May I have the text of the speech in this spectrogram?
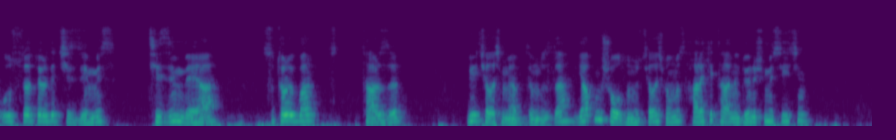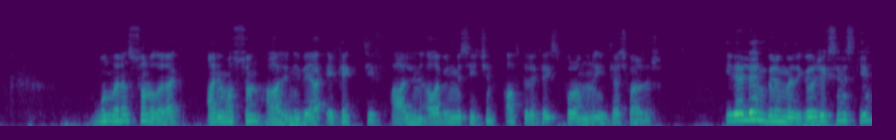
Illustrator'da çizdiğimiz çizim veya storyboard tarzı bir çalışma yaptığımızda yapmış olduğumuz çalışmamız hareket haline dönüşmesi için bunların son olarak animasyon halini veya efektif halini alabilmesi için After Effects programına ihtiyaç vardır. İlerleyen bölümlerde göreceksiniz ki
